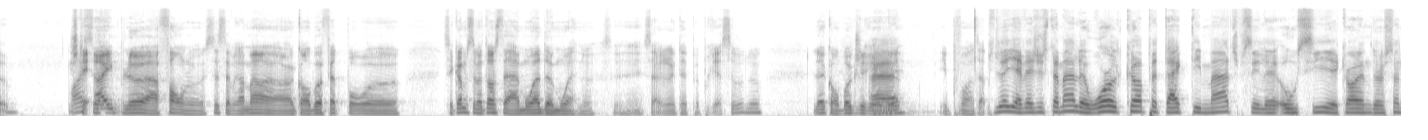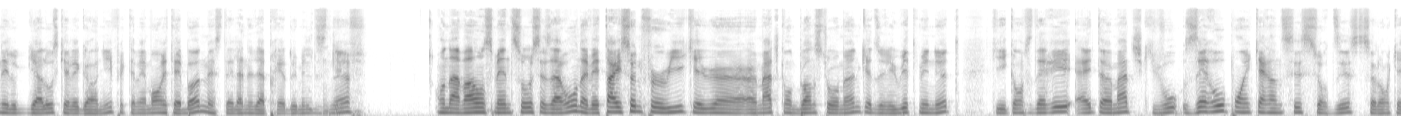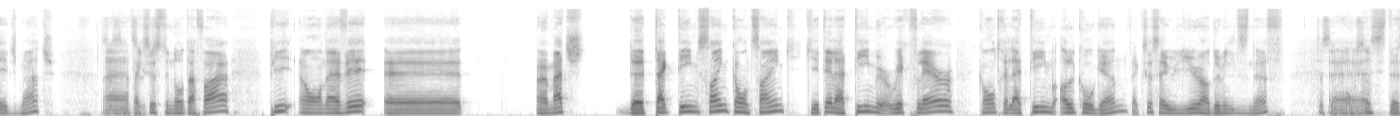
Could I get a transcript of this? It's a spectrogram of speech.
J'étais hype là, à fond. Là. Ça, C'est vraiment un combat fait pour. euh, C'est comme si, mettons, c'était à moi de moi. Là. Ça aurait été à peu près ça. Là, le combat que j'ai Euh, rêvé. épouvantable. Puis là, il y avait justement le World Cup Tag Team Match. Puis c'est aussi Carl Anderson et Luke Gallows qui avaient gagné. Fait que ta mémoire était bonne, mais c'était l'année d'après, 2019. On avance Mansour Cesaro. On avait Tyson Fury qui a eu un, un match contre Braun Strowman qui a duré 8 minutes, qui est considéré être un match qui vaut 0.46 sur 10 selon Cage Match. Ça, Euh, fait que ça, c'est une autre affaire. Puis on avait euh, un match de tag team 5 contre 5 qui était la team Ric Flair contre la team Hulk Hogan. Fait que ça, ça a eu lieu en 202019. Ça, c'est Euh, bon, ça.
